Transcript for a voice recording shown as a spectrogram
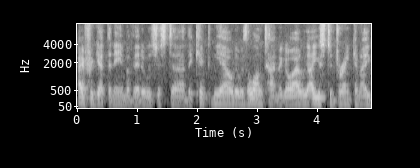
I forget the name of it. It was just uh, they kicked me out. It was a long time ago. I, I used to drink, and I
